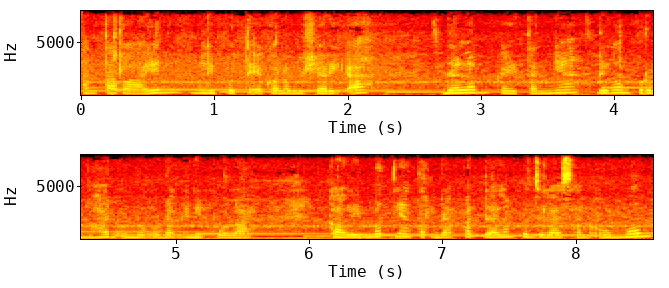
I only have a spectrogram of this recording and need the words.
antara lain meliputi ekonomi syariah, dalam kaitannya dengan perubahan undang-undang ini pula, kalimat yang terdapat dalam penjelasan umum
